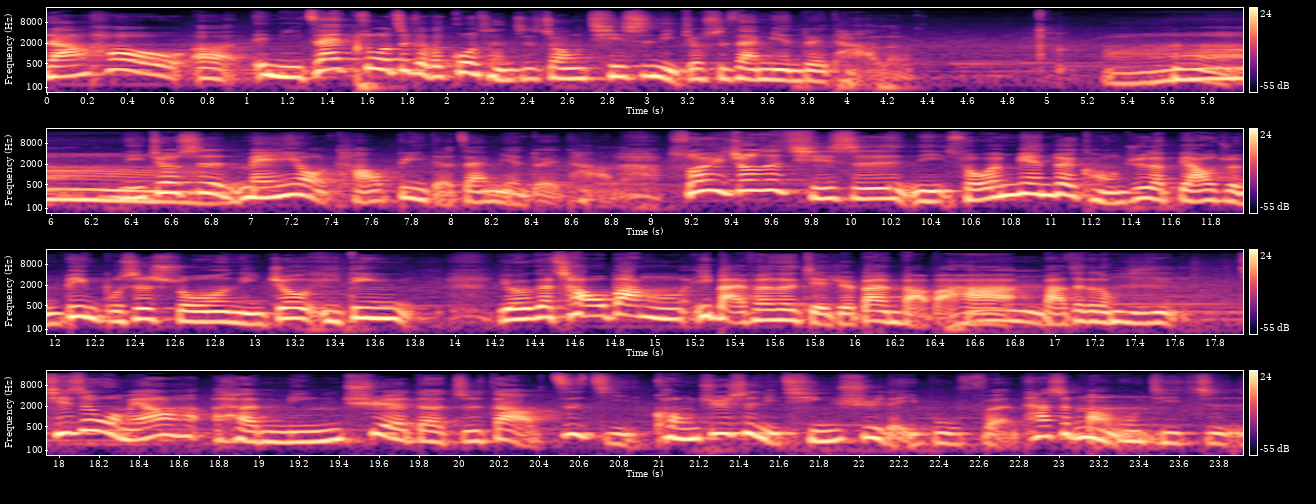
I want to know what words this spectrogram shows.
然后呃，你在做这个的过程之中，其实你就是在面对它了。啊，你就是没有逃避的在面对它了。所以就是，其实你所谓面对恐惧的标准，并不是说你就一定有一个超棒一百分的解决办法，把它、嗯把这个东西，其实我们要很明确的知道，自己恐惧是你情绪的一部分，它是保护机制，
